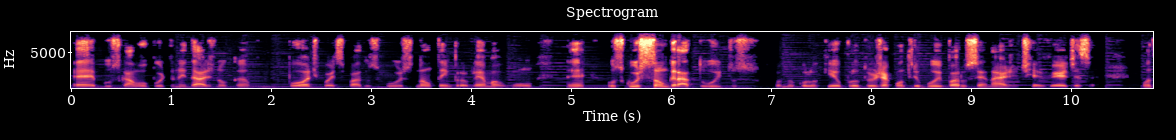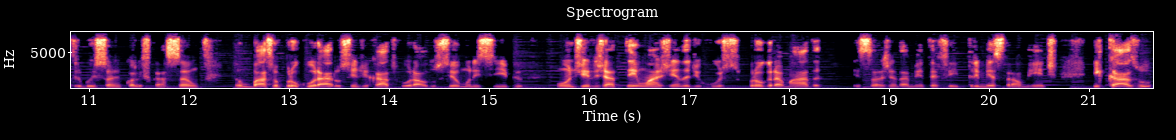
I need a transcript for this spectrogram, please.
é, buscar uma oportunidade no campo. Pode participar dos cursos, não tem problema algum. Né? Os cursos são gratuitos, como eu coloquei, o produtor já contribui para o Senar, a gente reverte essa contribuição em qualificação. Então basta procurar o sindicato rural do seu município, onde ele já tem uma agenda de cursos programada, esse agendamento é feito trimestralmente. E caso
